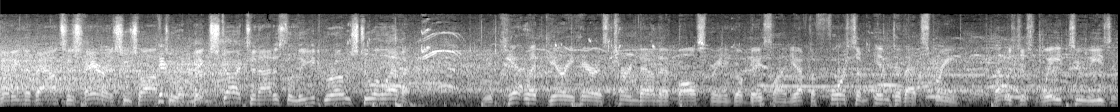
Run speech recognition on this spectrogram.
Getting the bounce is Harris, who's off to a big start tonight as the lead grows to 11. You can't let Gary Harris turn down that ball screen and go baseline. You have to force him into that screen. That was just way too easy.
